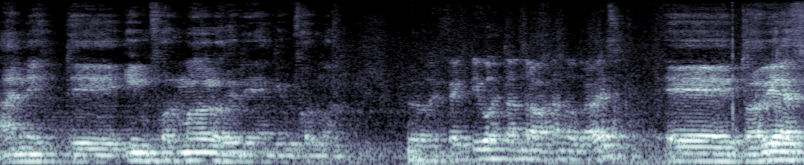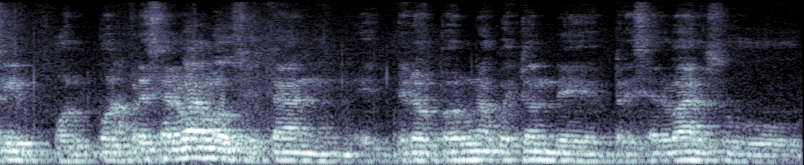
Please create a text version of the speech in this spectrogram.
han este, informado lo que tenían que informar. ¿Los efectivos están trabajando otra vez? Eh, todavía sí, por, ah. preservarlos están, pero por una cuestión de preservar su,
